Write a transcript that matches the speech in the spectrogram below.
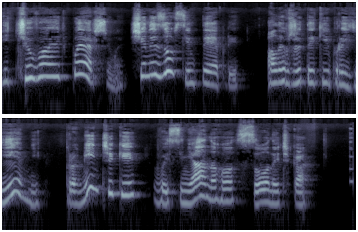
відчувають першими, ще не зовсім теплі, але вже такі приємні промінчики весняного сонечка.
